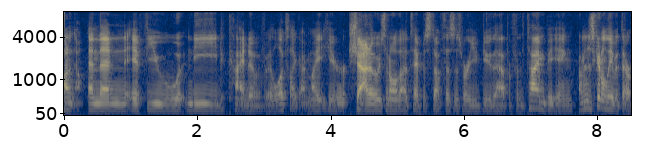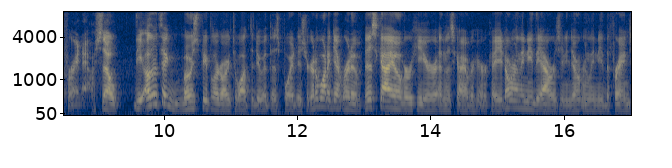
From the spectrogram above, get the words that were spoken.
I don't know. And then if you need kind of, it looks like I might hear shadows and all that type of stuff, this is where you do that. But for the time being, I'm just to leave it there for right now. So the other thing most people are going to want to do at this point is you're going to want to get rid of this guy over here and this guy over here, okay? You don't really need the hours and you don't really need the frames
